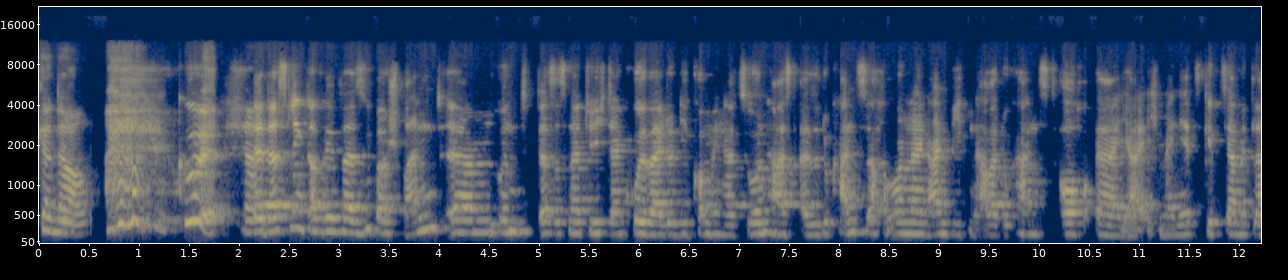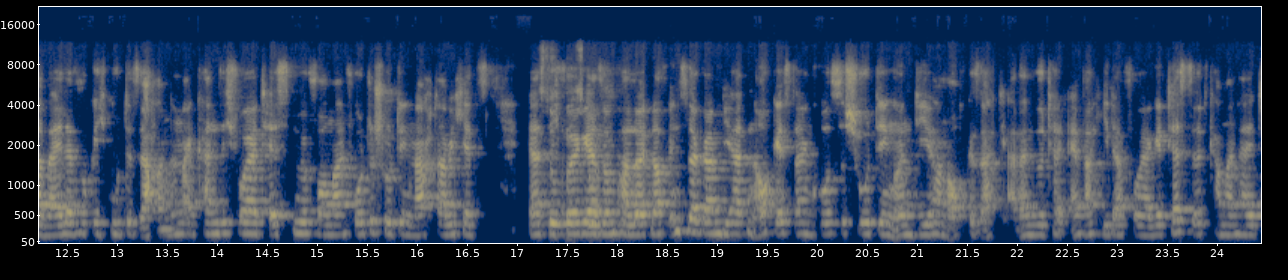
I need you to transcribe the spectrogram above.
Genau. cool. Ja. ja. das klingt auf jeden Fall super spannend. Ähm, und das ist natürlich dann cool, weil du die Kombination hast. Also du kannst Sachen online anbieten, aber du kannst auch, äh, ja, ich meine, jetzt gibt es ja mittlerweile wirklich gute Sachen. Ne? Man kann sich vorher testen, bevor man ein Fotoshooting macht. Habe ich jetzt erst, ich folge ja so ein paar Leuten auf Instagram, die hatten auch gestern ein großes Shooting und die haben auch gesagt, ja, dann wird halt einfach jeder vorher getestet. Kann man halt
